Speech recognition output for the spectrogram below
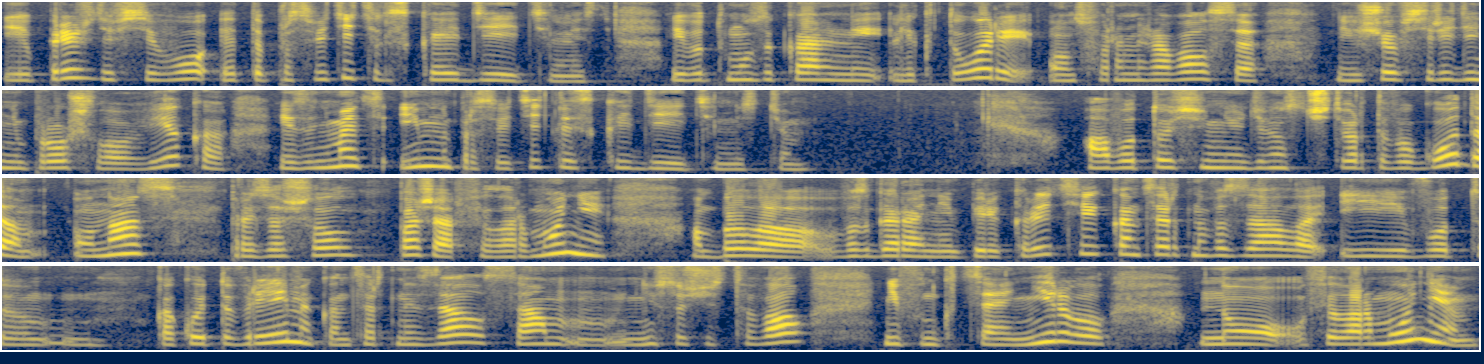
И прежде всего это просветительская деятельность. И вот музыкальный лекторий, он сформировался еще в середине прошлого века и занимается именно просветительской деятельностью. А вот осенью 1994 года у нас произошел. Пожар филармонии, было возгорание перекрытий концертного зала, и вот эм, какое-то время концертный зал сам не существовал, не функционировал, но филармония,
